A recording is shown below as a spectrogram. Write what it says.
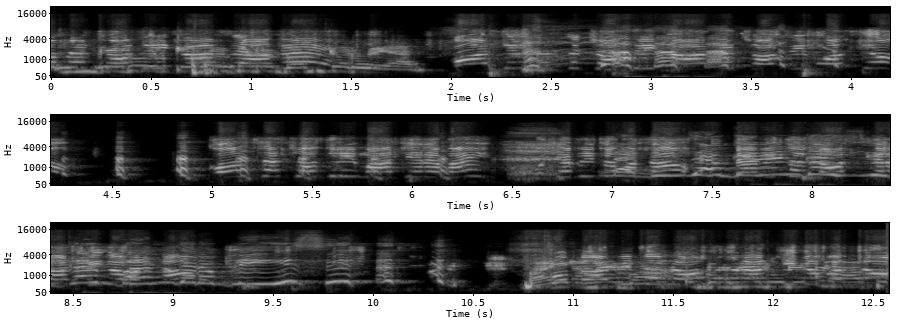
हाजिरों चौधरी कहाँ से आ गए? करो यार। माजिर से चौधरी कहाँ से चौधरी बोलते हो कौन सा चौधरी माजिर भाई? मुझे भी तो बताओ। मैं भी तो नॉर्थ कराची का बताओ। प्लीज़ भाई मैं भी तो नॉर्थ कराची का बताओ।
